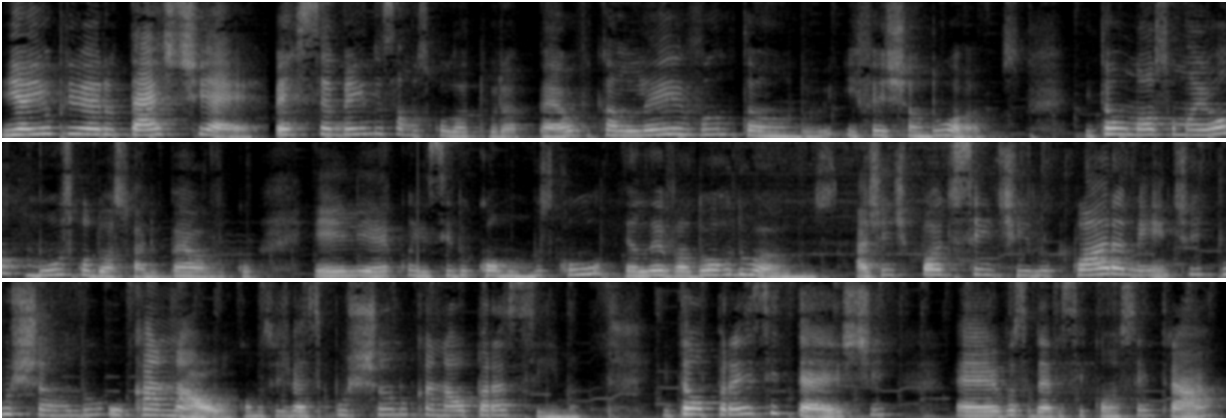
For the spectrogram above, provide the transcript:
E aí o primeiro teste é percebendo essa musculatura pélvica levantando e fechando o ânus. Então, o nosso maior músculo do assoalho pélvico, ele é conhecido como músculo elevador do ânus. A gente pode senti-lo claramente puxando o canal, como se estivesse puxando o canal para cima. Então, para esse teste, é, você deve se concentrar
